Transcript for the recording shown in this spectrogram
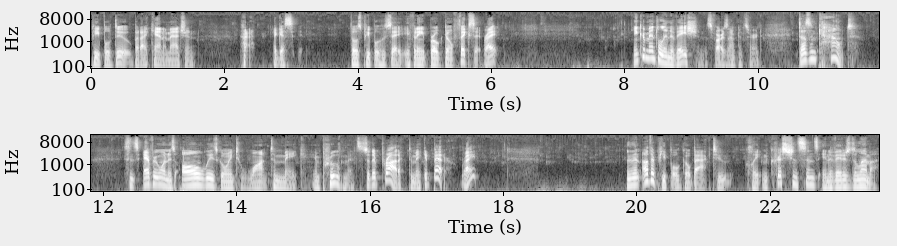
people do, but I can't imagine. I guess those people who say, if it ain't broke, don't fix it, right? Incremental innovation, as far as I'm concerned, doesn't count since everyone is always going to want to make improvements to their product to make it better, right? And then other people go back to Clayton Christensen's Innovator's Dilemma.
